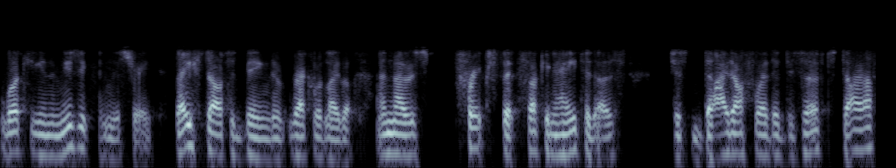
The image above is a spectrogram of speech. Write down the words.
working in the music industry. They started being the record label. And those pricks that fucking hated us just died off where they deserved to die off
